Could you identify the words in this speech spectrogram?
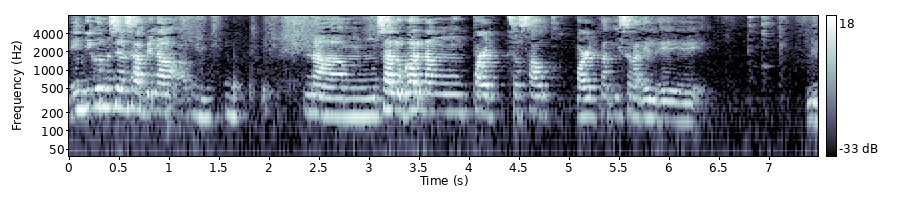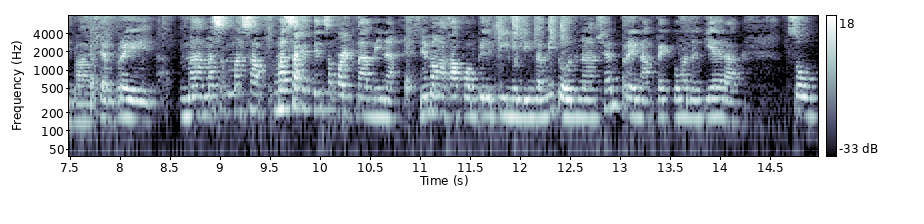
Hindi ko naman sinasabi na na um, sa lugar ng part sa south part ng Israel eh 'di ba? Syempre ma- mas, mas, masakit din sa part namin na may mga kapwa Pilipino din kami doon na syempre naapektuhan ng giyera. So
